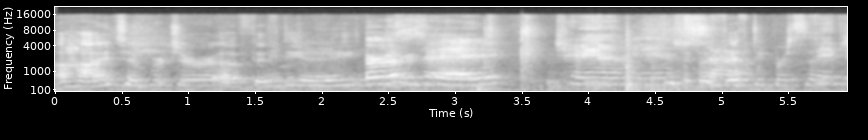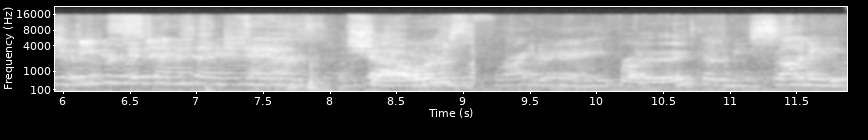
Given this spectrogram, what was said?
a high temperature of 58. Thursday, chance It's a 50% 50% chance. chance showers. Friday. Friday. It's going to be sunny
